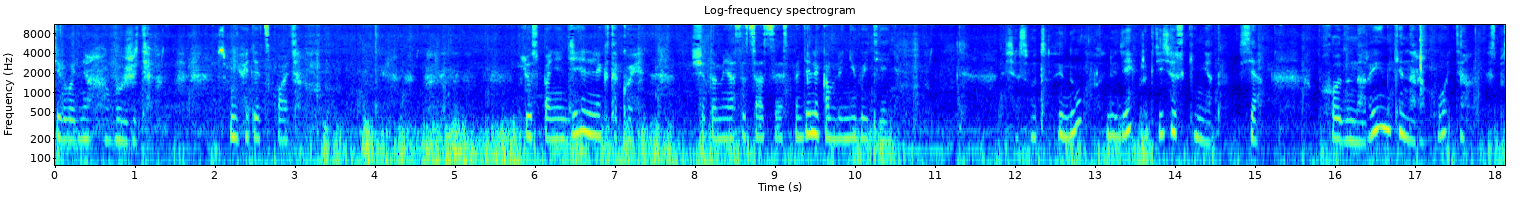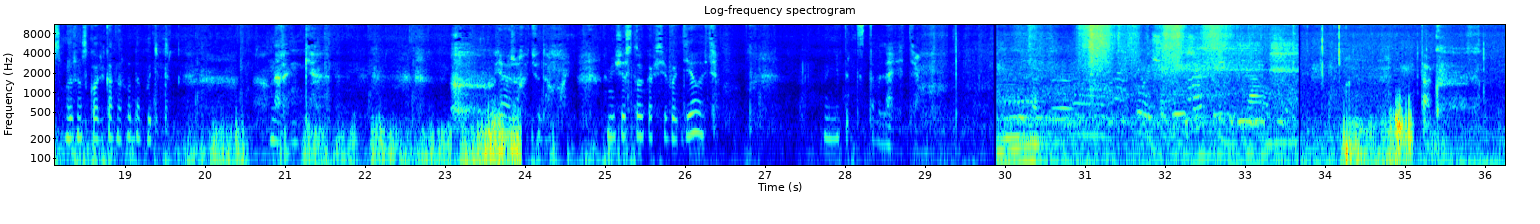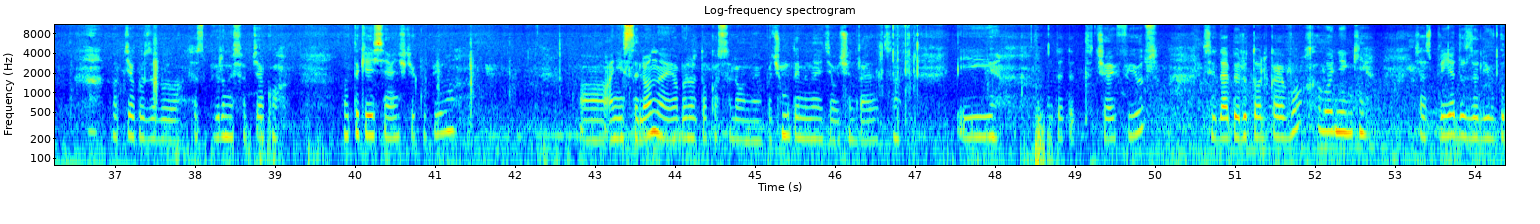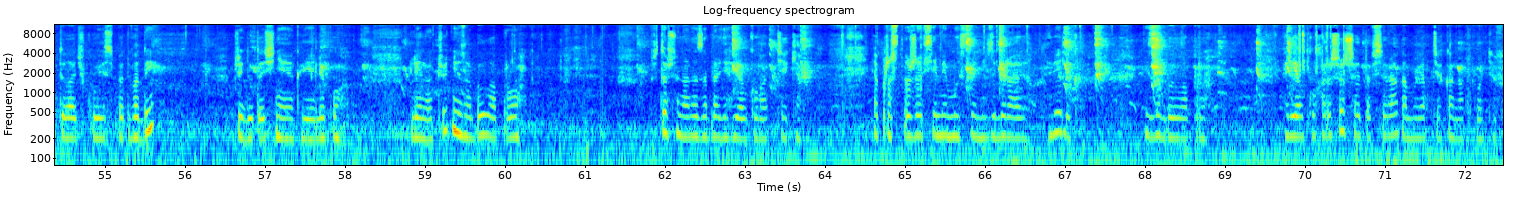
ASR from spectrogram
сегодня выжить, чтобы не хотеть спать. Плюс понедельник такой. Что-то у меня ассоциация с понедельником ленивый день. Сейчас вот иду, людей практически нет. Все походу на рынке, на работе. Сейчас посмотрим, сколько народа будет на рынке. Я уже хочу домой. Мне еще столько всего делать. Вы не представляете. Так. В аптеку забыла. Сейчас повернусь в аптеку. Вот такие семечки купила. А, они соленые, я обожаю только соленые. Почему-то именно эти очень нравятся. И вот этот чай фьюз. Всегда беру только его, холодненький. Сейчас приеду, залив бутылочку из-под воды. Приду точнее к велику. Блин, вот чуть не забыла про, про то, что надо забрать грелку в аптеке. Я просто уже всеми мыслями забираю велик и забыла про грелку. Хорошо, что это все рядом и аптека напротив.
